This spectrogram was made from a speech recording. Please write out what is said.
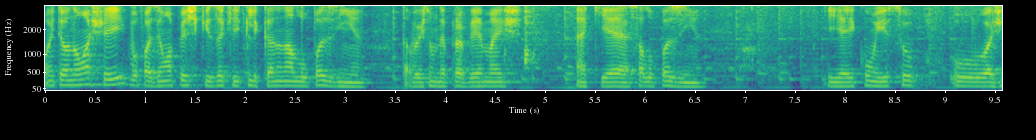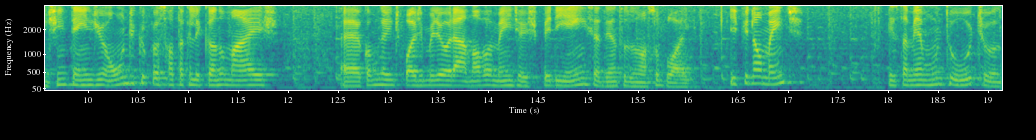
Ou então não achei, vou fazer uma pesquisa aqui clicando na lupazinha. Talvez não dê para ver, mas aqui é essa lupazinha. E aí com isso o, a gente entende onde que o pessoal está clicando mais, é, como que a gente pode melhorar novamente a experiência dentro do nosso blog. E finalmente, isso também é muito útil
